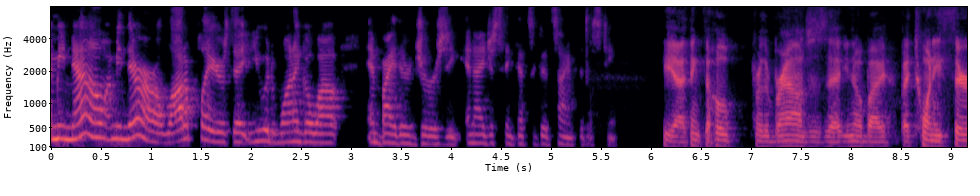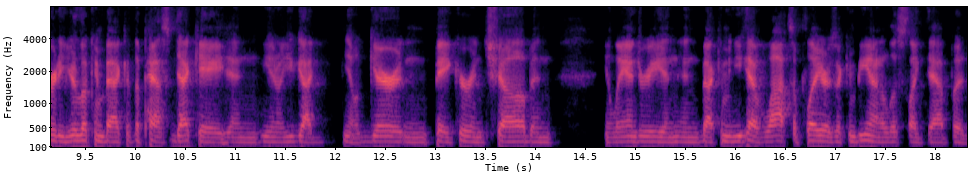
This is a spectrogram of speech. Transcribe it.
I mean, now, I mean, there are a lot of players that you would want to go out and buy their jersey. And I just think that's a good sign for this team. Yeah, I think the hope for the Browns is that, you know, by, by 2030, you're looking back at the past decade and, you know, you got, you know, Garrett and Baker and Chubb and you know, Landry and, and Beckham. And you have lots of players that can be on a list like that. But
